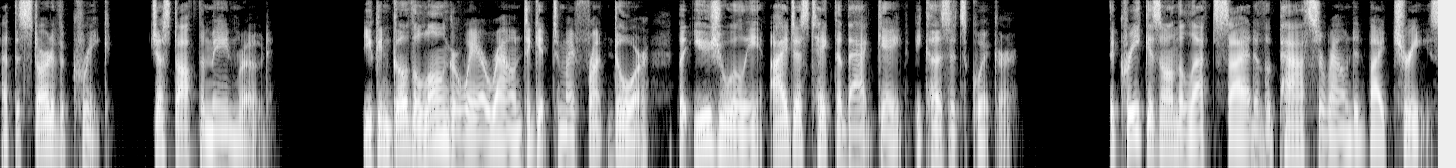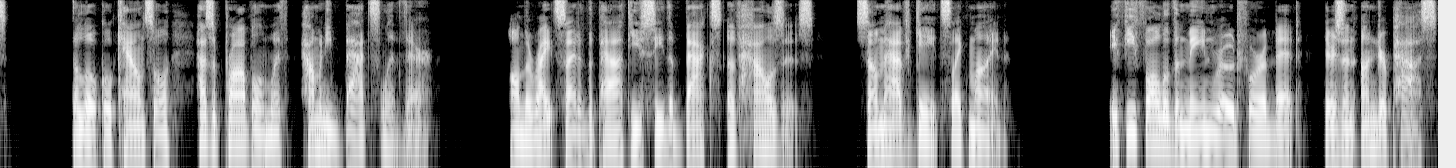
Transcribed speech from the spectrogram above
at the start of a creek just off the main road. You can go the longer way around to get to my front door, but usually I just take the back gate because it's quicker. The creek is on the left side of a path surrounded by trees. The local council has a problem with how many bats live there. On the right side of the path, you see the backs of houses. Some have gates like mine. If you follow the main road for a bit, there's an underpass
